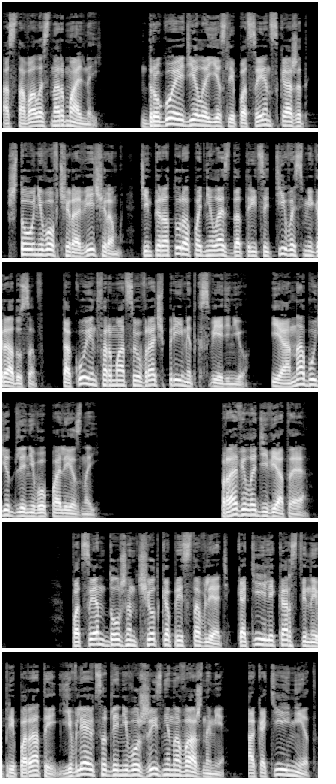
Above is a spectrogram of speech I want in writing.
оставалась нормальной. Другое дело, если пациент скажет, что у него вчера вечером температура поднялась до 38 градусов. Такую информацию врач примет к сведению, и она будет для него полезной. Правило девятое. Пациент должен четко представлять, какие лекарственные препараты являются для него жизненно важными, а какие нет.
